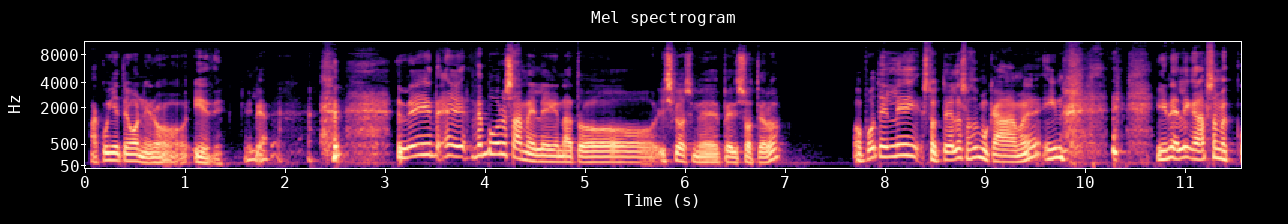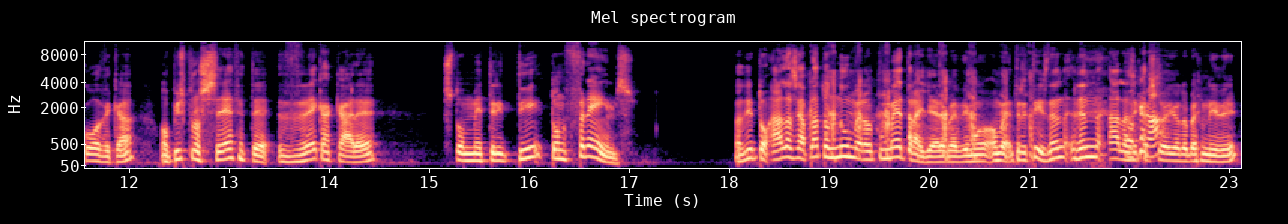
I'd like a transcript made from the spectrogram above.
Ακούγεται όνειρο ήδη. λέει, ε, δεν μπορούσαμε λέει να το ισιώσουμε περισσότερο. Οπότε λέει στο τέλος αυτό που κάναμε είναι, είναι λέει γράψαμε κώδικα ο οποίος προσέθεται 10 καρέ στο μετρητή των frames. Δηλαδή το άλλαζε απλά το νούμερο που μέτραγε, ρε παιδί μου, ο μετρητής. Δεν, δεν άλλαζε κάτι στο ίδιο το παιχνίδι.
